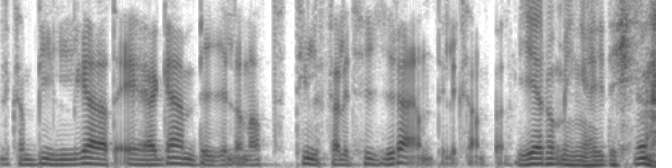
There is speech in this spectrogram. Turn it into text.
liksom billigare att äga en bil än att tillfälligt hyra en till exempel. Ger de inga idéer?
